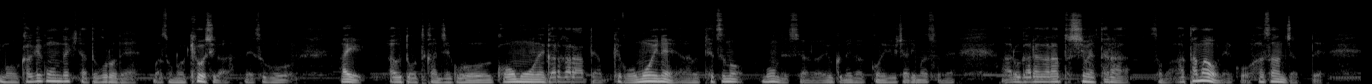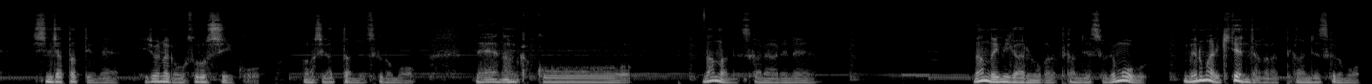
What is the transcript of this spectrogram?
う、もう駆け込んできたところで、まあその教師がね、そこを、はい、アウトって感じで、こう、肛門をね、ガラガラって、結構重いね、あの、鉄のもんですよ。あの、よくね、学校に入れちゃりますよね。あの、ガラガラと閉めたら、その頭をね、こう、挟んじゃって、死んじゃったっていうね、非常になんか恐ろしい、こう、話があったんですけども、ね、なんかこう、何なんですかね、あれね。何の意味があるのかなって感じですよね。もう、目の前に来てんだからって感じですけども、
